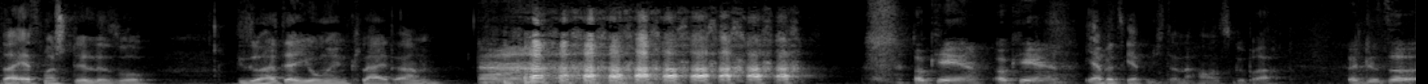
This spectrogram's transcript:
War erstmal Stille so. Wieso hat der Junge ein Kleid an? Ah. okay, okay. Ja, aber sie hat mich dann nach Hause gebracht. Und du so,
